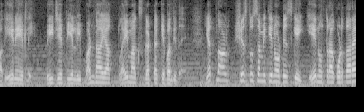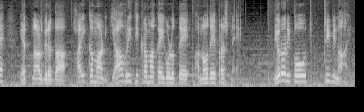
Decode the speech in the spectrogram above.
ಅದೇನೇ ಇರಲಿ, ಬಿಜೆಪಿಯಲ್ಲಿ ಬಂಡಾಯ ಕ್ಲೈಮ್ಯಾಕ್ಸ್ ಘಟ್ಟಕ್ಕೆ ಬಂದಿದೆ. ಯತ್ನಾಳ್ ಶಿಸ್ತು ಸಮಿತಿ ನೋಟಿಸ್ಗೆ ಏನು ಉತ್ತರ ಕೊಡ್ತಾರೆ? ಯತ್ನಾಳ್ ವಿರುದ್ಧ ಹೈಕಮಾಂಡ್ ಯಾವ ರೀತಿ ಕ್ರಮ ಕೈಗೊಳ್ಳುತ್ತೆ ಅನ್ನೋದೇ ಪ್ರಶ್ನೆ. Bureau report TV9.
